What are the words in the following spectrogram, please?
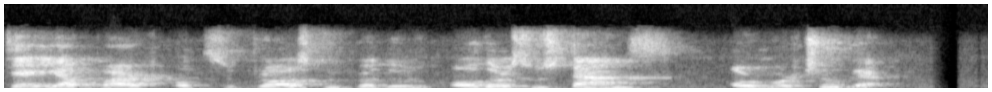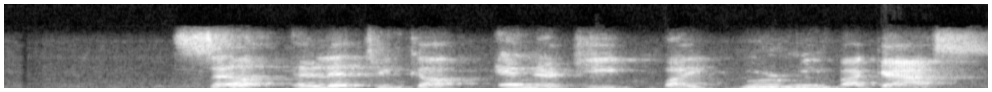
take a part of sucrose to produce other substance or more sugar. Sell electrical energy by burning bagasse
